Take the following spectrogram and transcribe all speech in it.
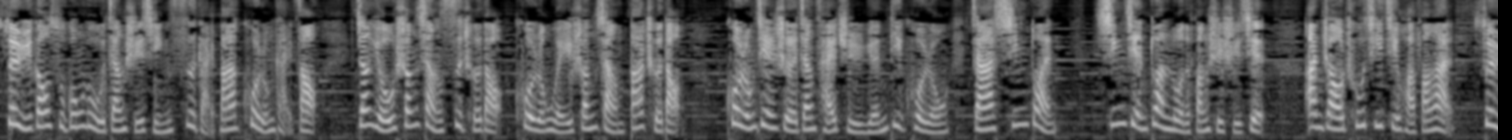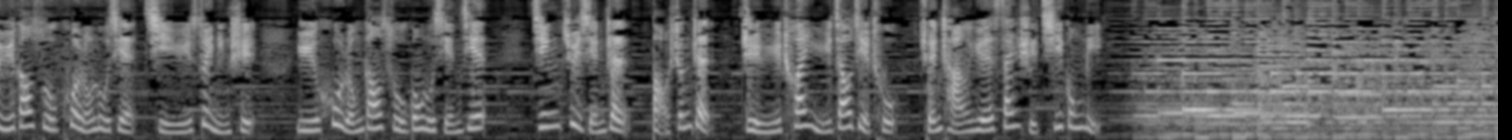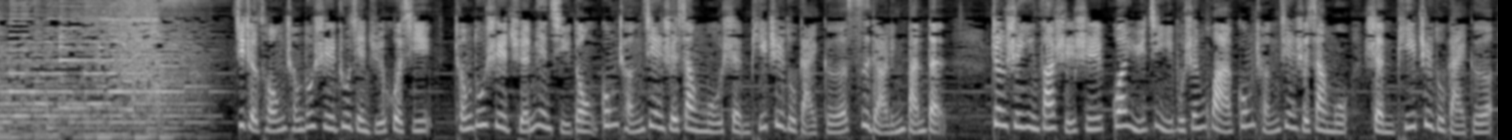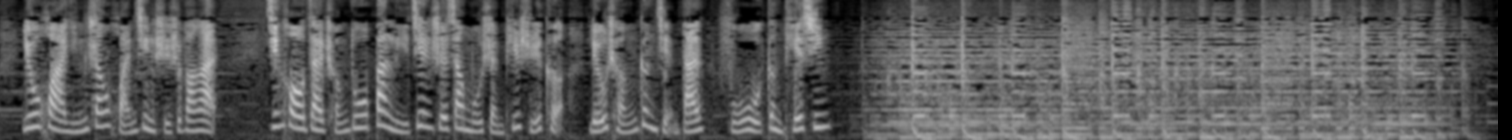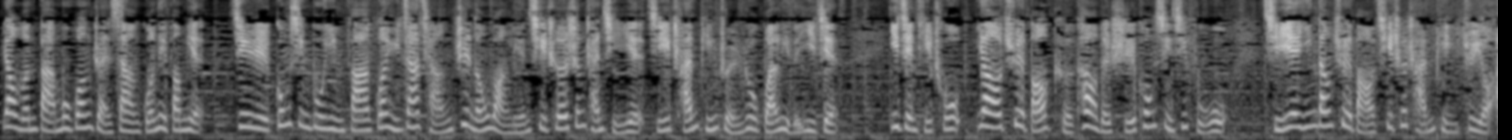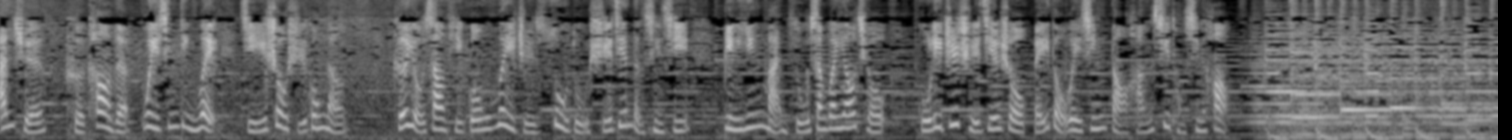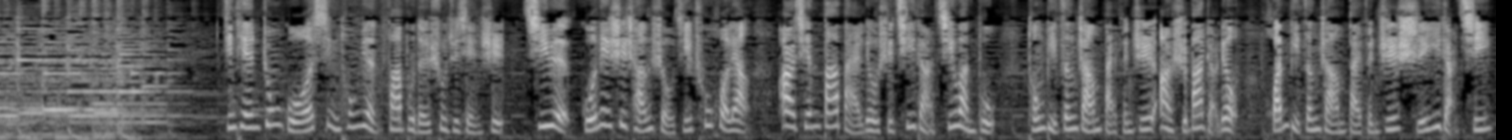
遂渝高速公路将实行四改八扩容改造，将由双向四车道扩容为双向八车道。扩容建设将采取原地扩容加新段、新建段落的方式实现。按照初期计划方案，遂渝高速扩容路线起于遂宁市，与沪蓉高速公路衔接，经聚贤镇、宝生镇。止于川渝交界处，全长约三十七公里。记者从成都市住建局获悉，成都市全面启动工程建设项目审批制度改革4.0版本，正式印发实施《关于进一步深化工程建设项目审批制度改革、优化营商环境实施方案》。今后在成都办理建设项目审批许可，流程更简单，服务更贴心。让我们把目光转向国内方面。近日，工信部印发关于加强智能网联汽车生产企业及产品准入管理的意见。意见提出，要确保可靠的时空信息服务，企业应当确保汽车产品具有安全可靠的卫星定位及授时功能，可有效提供位置、速度、时间等信息，并应满足相关要求，鼓励支持接受北斗卫星导航系统信号。今天，中国信通院发布的数据显示，七月国内市场手机出货量二千八百六十七点七万部，同比增长百分之二十八点六，环比增长百分之十一点七。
